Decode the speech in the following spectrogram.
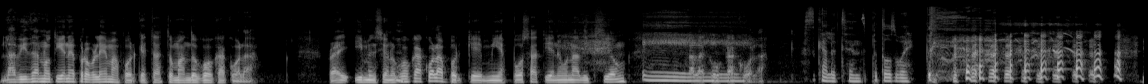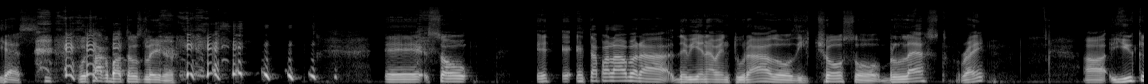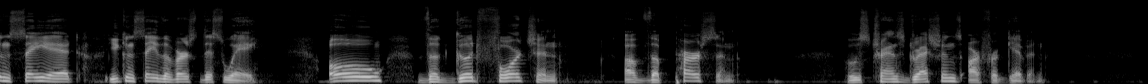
La vida no tiene problemas porque estás tomando Coca-Cola, right? Y menciono Coca-Cola porque mi esposa tiene una adicción a la Eh, Coca-Cola. Skeletons, put those away. Yes, we'll talk about those later. Eh, so, et- e- esta palabra de bienaventurado, dichoso, blessed, right? Uh, you can say it, you can say the verse this way Oh, the good fortune of the person whose transgressions are forgiven,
